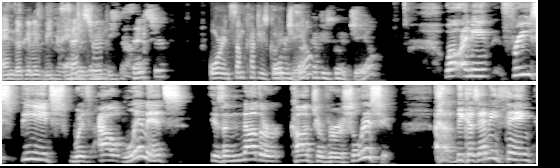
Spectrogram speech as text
And they're going to be censored. Or in some countries go to jail. Some countries go to jail. Well, I mean, free speech without limits is another controversial issue because anything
